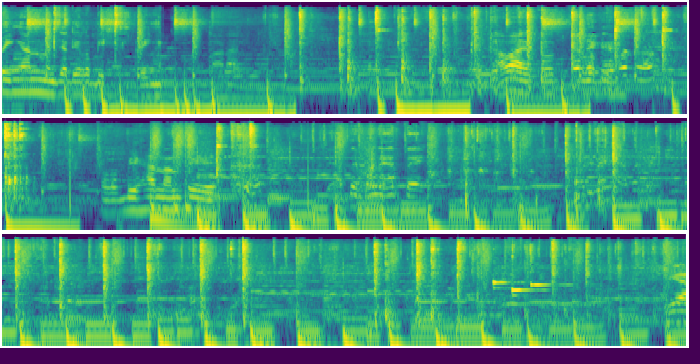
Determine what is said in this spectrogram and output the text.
ringan menjadi lebih ringan. Apa itu? Kelebihan nanti. RT mana RT? Iya,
